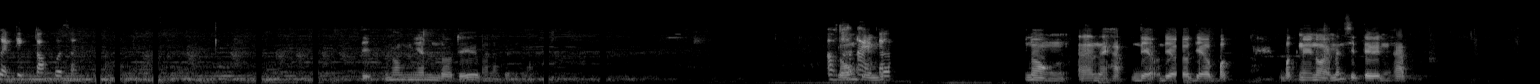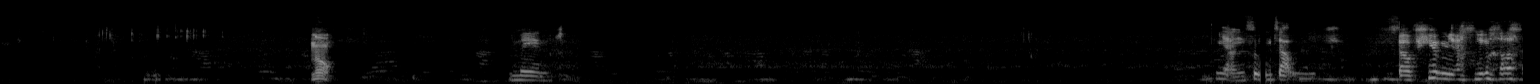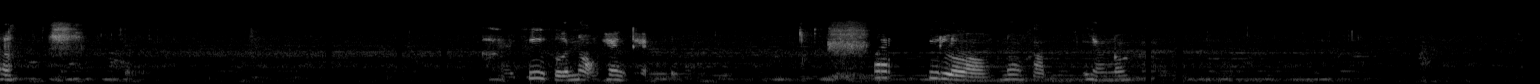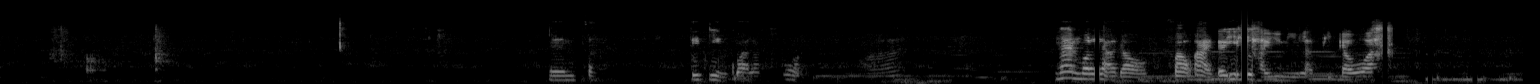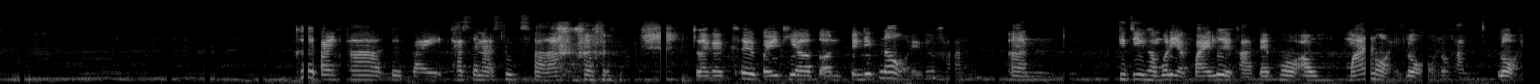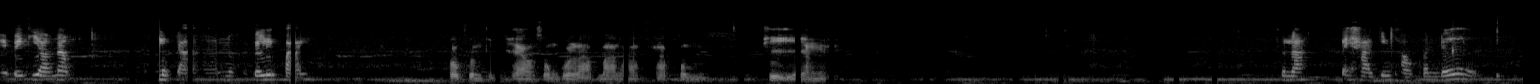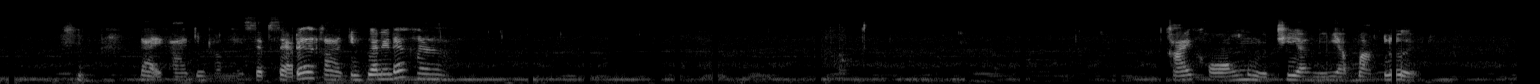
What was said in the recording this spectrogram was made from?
พื่อนติ๊กต็อกเพื่อนสันติดงอมเงียมโรเดอร์มันนะเป็นเอาทางไหนกันล่ะน้องอะไรนะครับ เดี๋ยวเดี๋ยวเดี๋ยวบักบักน้อยๆมันสิตื่นครับน้องแมนค่ะหยังซุ่มเจ้า นี่เพิมยังมาหายคือเขินหนองแห้งแทนคือรอน้องครับอย่างเนาะเล่นจ้ะติดหญิงกว่าละคร งานบ่แล้วดอกเฝ้าอ่ายก็อีหลายอยู่นี่ล่ะพี่กาว่าเคยไปค่ะเคยไปทัศนศึกษา แล้วก็เคยไปเที่ยวตอนเป็นเด็กน้อยนะคะอันจริงๆคำว่าอยากไปเลยค่ะ แต่พอเอามาหน่อยหล่อเนาะค่ะหล่อให้ไปเที่ยวนำมุกดาหารเนาะค่ะก็เลยไปขอบคุณพี่แพลวส่งกุลาบมานะครับผมพี่ยัง คุณนะไปหากินเขาวก่อนเด้อได้ค่ะกินเขาวให้แซ่บๆเด้อค่ะ กินเพื่อนในเด้อค่ะ ขายของมือเที่ยงนี้อยากมักเลย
